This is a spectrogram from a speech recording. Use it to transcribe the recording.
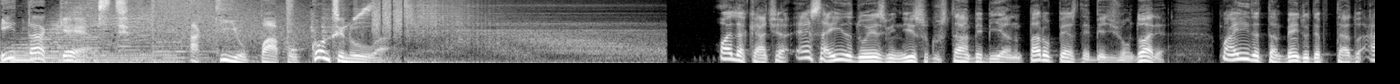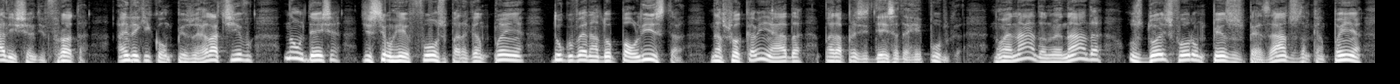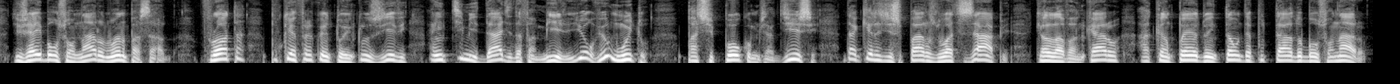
Itacast. Aqui o papo continua. Olha, Kátia, essa ida do ex-ministro Gustavo Bebiano para o PSDB de João Dória, com a ida também do deputado Alexandre Frota, ainda que com peso relativo, não deixa de ser um reforço para a campanha do governador paulista na sua caminhada para a presidência da República. Não é nada, não é nada, os dois foram pesos pesados na campanha de Jair Bolsonaro no ano passado. Frota, porque frequentou inclusive a intimidade da família e ouviu muito. Participou, como já disse, daqueles disparos do WhatsApp que alavancaram a campanha do então deputado Bolsonaro.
